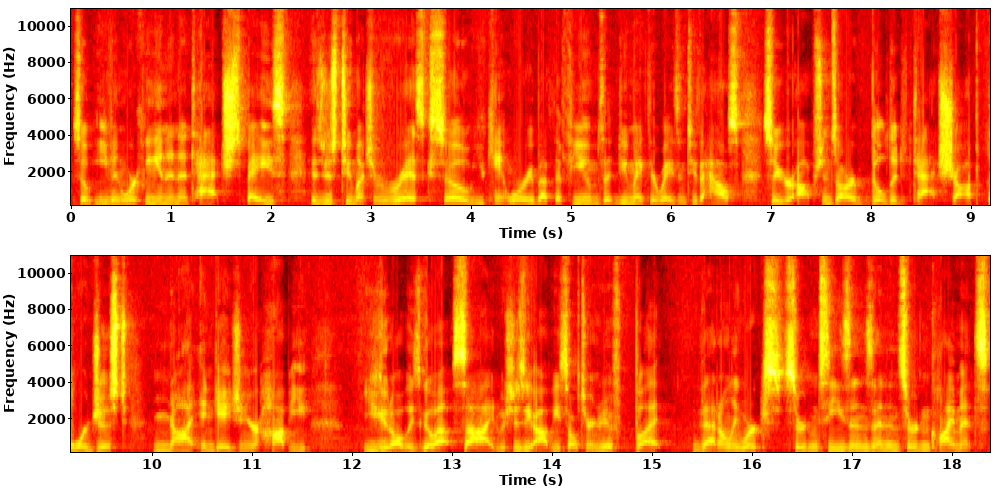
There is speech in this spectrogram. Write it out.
So even working in an attached space is just too much of a risk, so you can't worry about the fumes that do make their ways into the house. So your options are build a detached shop or just not engage in your hobby. You could always go outside, which is the obvious alternative, but that only works certain seasons and in certain climates.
